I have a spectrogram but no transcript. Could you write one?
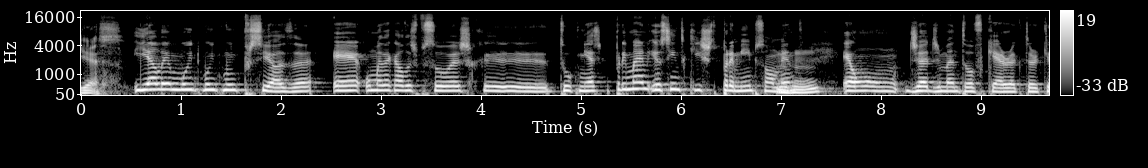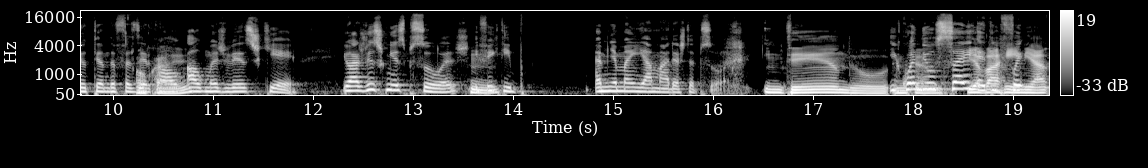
Yes. E ela é muito, muito, muito preciosa. É uma daquelas pessoas que tu conheces. Primeiro, eu sinto que isto, para mim, pessoalmente, é um judgment of character que eu tendo a fazer com Ok. al- algumas vezes, que é... Eu às vezes conheço pessoas e fico tipo... A minha mãe ia amar esta pessoa. Entendo. E quando eu entendo. sei, E a é tipo, foi- e a,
